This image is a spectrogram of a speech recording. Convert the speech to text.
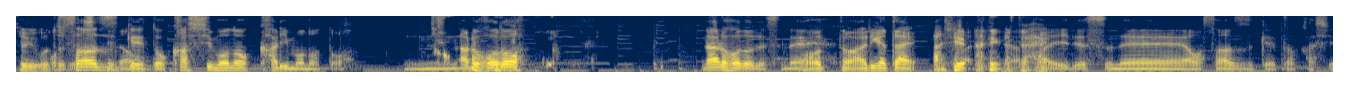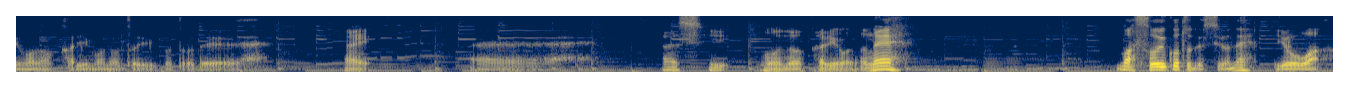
というこおとですけど。授けと貸物借り物と。うんなるほどなるほどですね。おっとありがたい。ありがたはいいですね。お授けと貸物借り物ということで、はい。え足物借り物ね。ーまあそういうことですよね。要は。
